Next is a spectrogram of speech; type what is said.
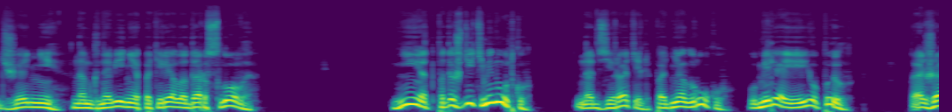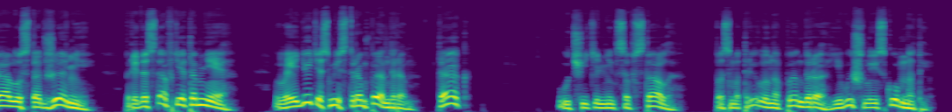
Дженни на мгновение потеряла дар слова. «Нет, подождите минутку!» Надзиратель поднял руку, умеряя ее пыл. «Пожалуйста, Дженни, предоставьте это мне. Вы идете с мистером Пендером, так?» Учительница встала, посмотрела на Пендера и вышла из комнаты.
